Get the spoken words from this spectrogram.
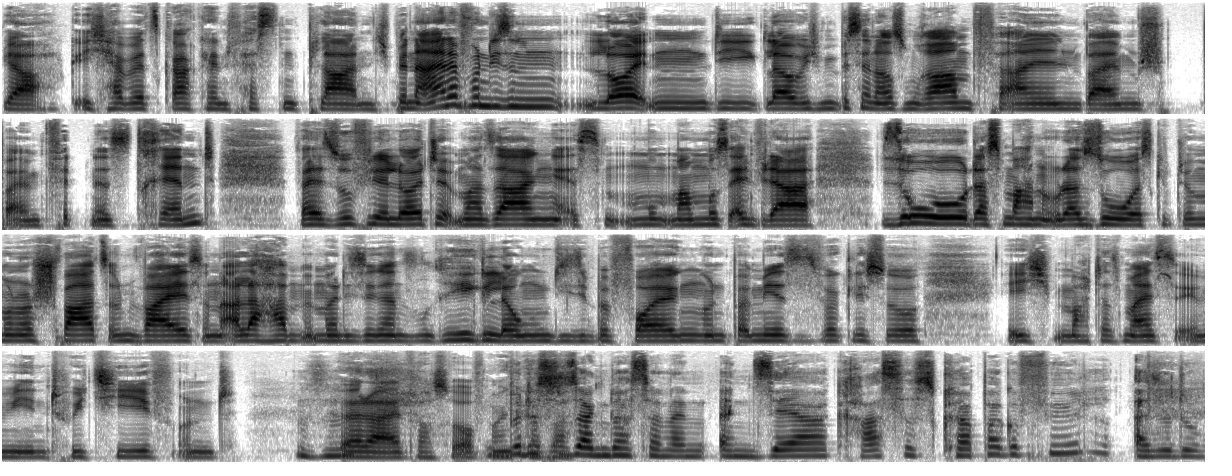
ja, ich habe jetzt gar keinen festen Plan. Ich bin einer von diesen Leuten, die, glaube ich, ein bisschen aus dem Rahmen fallen beim, beim Fitness-Trend, weil so viele Leute immer sagen, es, man muss entweder so das machen oder so. Es gibt immer nur schwarz und weiß und alle haben immer diese ganzen Regelungen, die sie befolgen. Und bei mir ist es wirklich so, ich mache das meiste irgendwie intuitiv und höre da einfach so auf meinen Würdest Körper. du sagen, du hast dann ein, ein sehr krasses Körpergefühl? Also du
